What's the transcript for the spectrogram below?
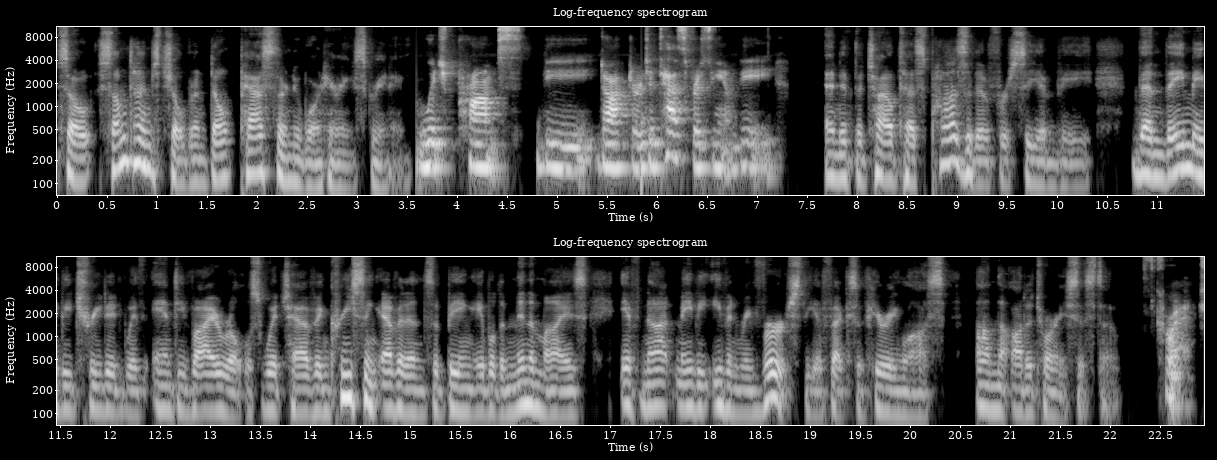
So sometimes children don't pass their newborn hearing screening, which prompts the doctor to test for CMV. And if the child tests positive for CMV, then they may be treated with antivirals, which have increasing evidence of being able to minimize, if not maybe even reverse, the effects of hearing loss on the auditory system. Correct.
